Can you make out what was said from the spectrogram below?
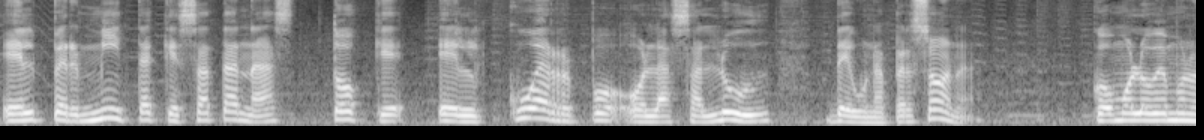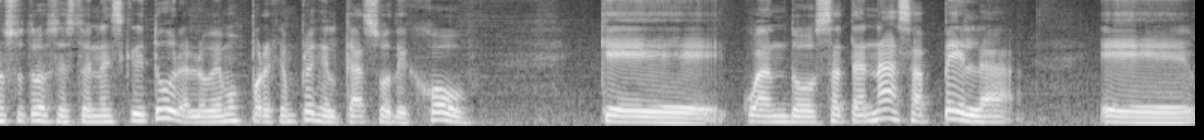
Él permita que Satanás toque el cuerpo o la salud de una persona. ¿Cómo lo vemos nosotros esto en la escritura? Lo vemos por ejemplo en el caso de Job, que cuando Satanás apela eh,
